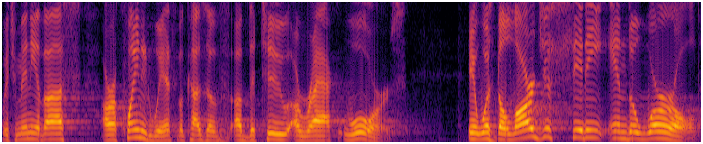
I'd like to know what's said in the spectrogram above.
which many of us are acquainted with because of, of the two Iraq wars. It was the largest city in the world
